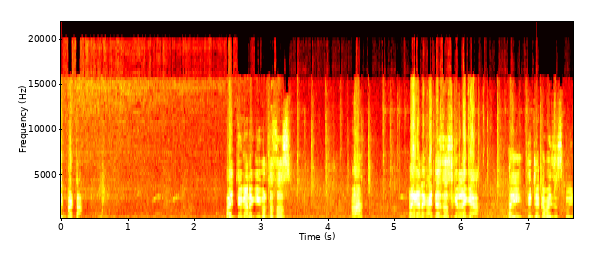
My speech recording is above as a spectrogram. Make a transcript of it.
এই বেটা। এই, তুই এখানে কি হ্যাঁ? এখানে এই, তুই টাকা পাইছিস কই?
